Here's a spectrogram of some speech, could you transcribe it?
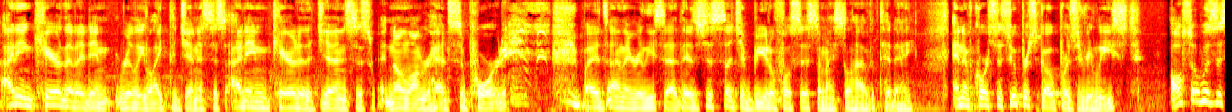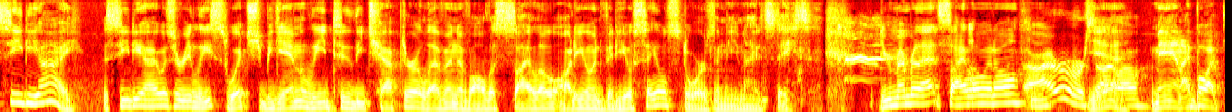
I didn't care that I didn't really like the Genesis. I didn't care that the Genesis no longer had support by the time they released that. It's just such a beautiful system. I still have it today. And of course, the Super Scope was released. Also was the CDI. The CDI was released, which began to lead to the Chapter 11 of all the Silo audio and video sales stores in the United States. Do you remember that Silo at all? I remember Silo. Yeah, man, I bought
